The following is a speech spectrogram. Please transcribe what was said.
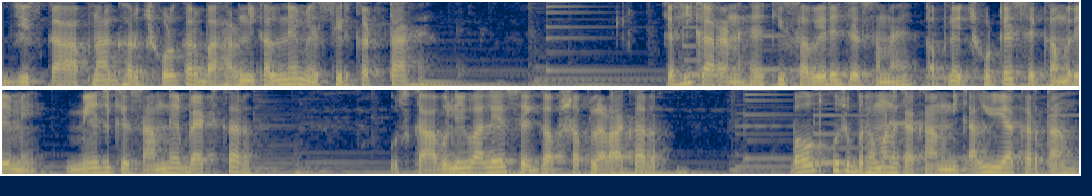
जिसका अपना घर छोड़कर बाहर निकलने में सिर कटता है। यही कारण है कि सवेरे के समय अपने छोटे से कमरे में मेज के सामने बैठकर, उस काबुली वाले से गपशप लड़ाकर बहुत कुछ भ्रमण का काम निकाल लिया करता हूँ।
